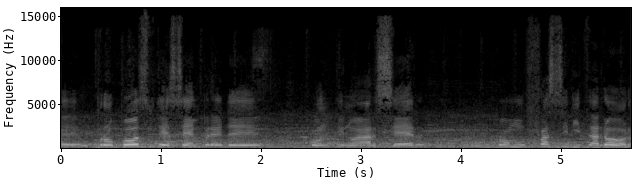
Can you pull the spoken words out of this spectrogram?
eh, o propósito é sempre de continuar a ser como facilitador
